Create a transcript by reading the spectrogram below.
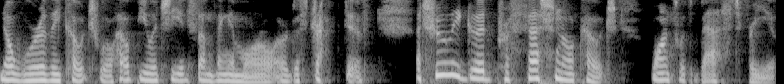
No worthy coach will help you achieve something immoral or destructive. A truly good professional coach wants what's best for you,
